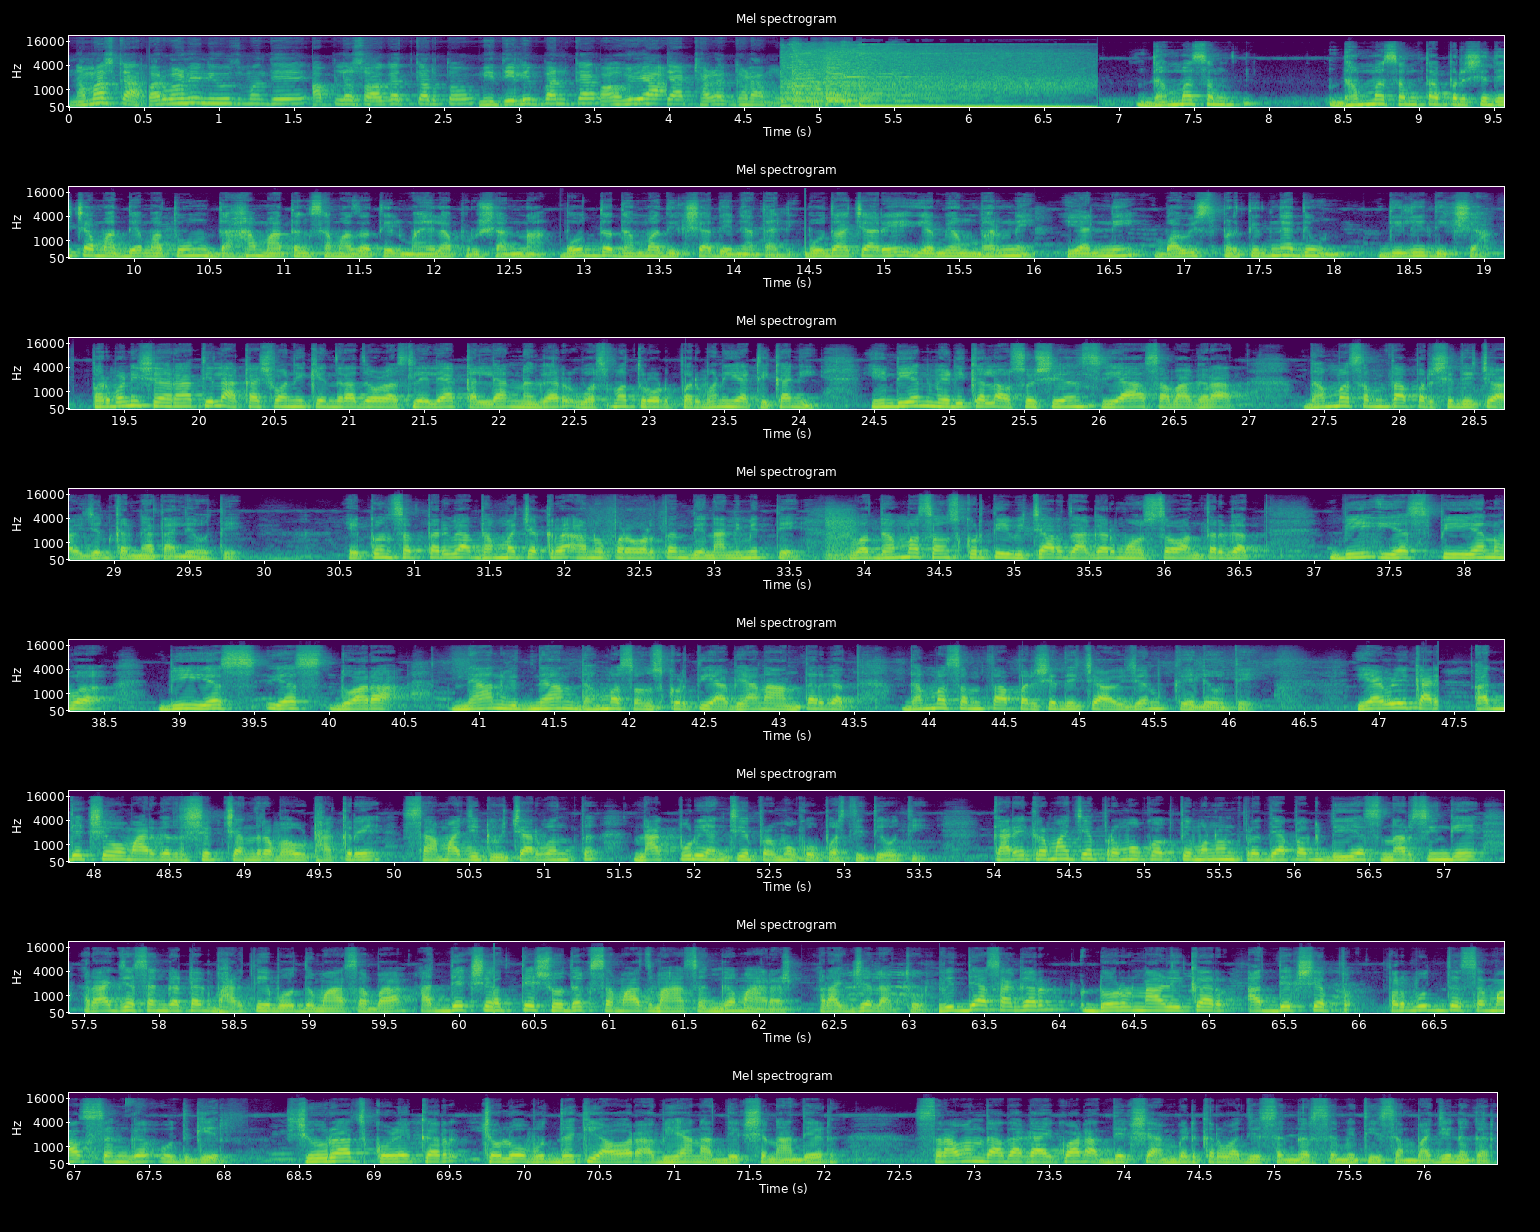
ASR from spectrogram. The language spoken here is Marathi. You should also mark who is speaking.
Speaker 1: नमस्कार. परभणी न्यूजमध्ये आपलं स्वागत करतो. मी दिलीप बनकर. पाहूया त्या ठळक घडामोडी.
Speaker 2: धम्म समता परिषदेच्या माध्यमातून दहा मातंग समाजातील महिला पुरुषांना बौद्ध धम्म दीक्षा देण्यात आली. बोधाचार्य एम एम भरणे यांनी बावीस प्रतिज्ञा देऊन दिली दीक्षा. परभणी शहरातील आकाशवाणी केंद्राजवळ असलेल्या कल्याण नगर वसमत रोड परभणी या ठिकाणी इंडियन मेडिकल असोसिएशन्स या सभागृहात धम्मसमता परिषदेचे आयोजन करण्यात आले होते. एकोणसत्तरव्या धम्मचक्र अनुप्रवर्तन दिनानिमित्त व धम्म संस्कृती विचार जागर महोत्सव अंतर्गत बी एस पी एन व बी एस एसद्वारा ज्ञान विज्ञान धम्म संस्कृती अभियानाअंतर्गत धम्मसमता परिषदेचे आयोजन केले होते. यावेळी कार्य अध्यक्ष व मार्गदर्शक चंद्रभाऊ ठाकरे सामाजिक विचारवंत नागपूर यांची प्रमुख उपस्थिती होती. कार्यक्रमाचे प्रमुख वक्ते म्हणून प्राध्यापक डी एस नरसिंगे राज्य संघटक भारतीय बौद्ध महासभा अध्यक्ष सत्यशोधक समाज महासंघ महाराष्ट्र राज्य लातूर. विद्यासागर डोरनाळीकर अध्यक्ष प्रबुद्ध समाज संघ उदगीर. शिवराज कोळेकर चलो बुद्ध की और अभियान अध्यक्ष नांदेड. श्रावणदादा गायकवाड अध्यक्ष आंबेडकरवादी संघर्ष समिती संभाजीनगर.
